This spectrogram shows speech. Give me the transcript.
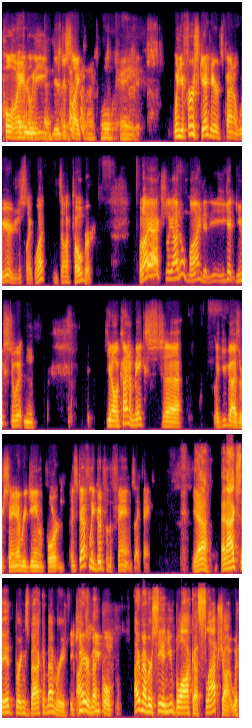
pull away in the Every league. weekend. You're just Yeah. like, Like, okay. when you first get here, it's kind of weird. You're just like, what? It's October. But I actually, I don't mind it. You, you get used to it, and you know, it kind of makes, uh, like you guys were saying, every game important. It's definitely good for the fans. I think Yeah. And actually it brings back a memory. it keeps I remember people. I remember seeing you block a slap shot with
